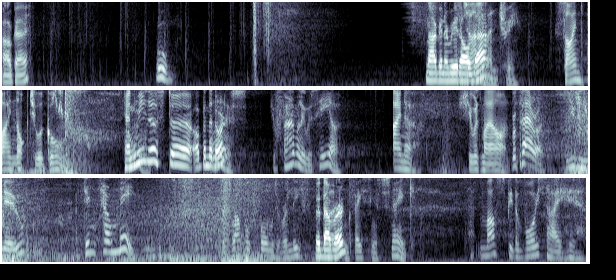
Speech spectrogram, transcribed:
Okay. Ooh. Not gonna read all Journal that. entry. Signed by Noctua Gaunt. Can we just uh, open the door? Ominis. Your family was here. I know. She was my aunt. Reparo, you knew? Didn't tell me. The rubble formed a relief of Did a that person work? facing a snake. That must be the voice I hear.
